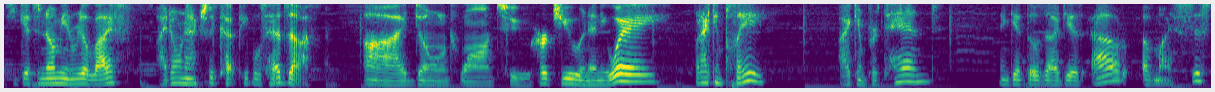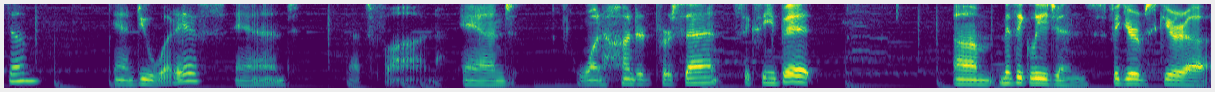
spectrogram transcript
If you get to know me in real life, I don't actually cut people's heads off. I don't want to hurt you in any way, but I can play. I can pretend and get those ideas out of my system and do what ifs, and that's fun. And 100% 16 bit um, Mythic Legions, Figura Obscura,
